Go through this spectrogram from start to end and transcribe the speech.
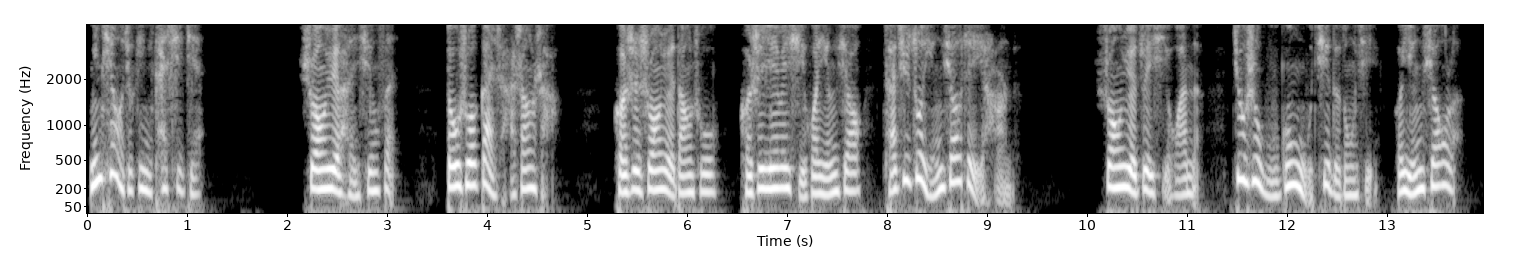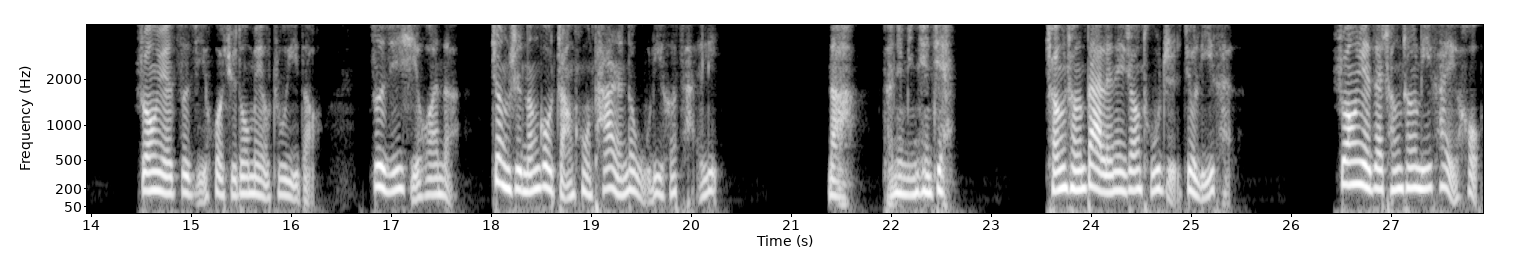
明天我就给你看细节。双月很兴奋，都说干啥伤啥。可是双月当初可是因为喜欢营销才去做营销这一行的。双月最喜欢的就是武功武器的东西和营销了。双月自己或许都没有注意到，自己喜欢的正是能够掌控他人的武力和财力。那咱就明天见。程程带了那张图纸就离开了。双月在程程离开以后，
